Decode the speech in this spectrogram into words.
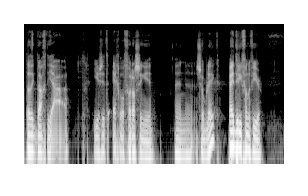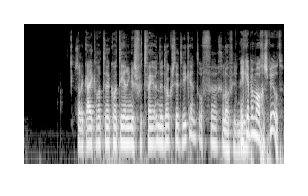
Dat ik dacht, ja, hier zitten echt wel verrassingen in. En uh, zo bleek. Bij drie van de vier. Zal ik kijken wat de kwartering is voor twee underdogs dit weekend? Of geloof je het niet? Ik heb hem al gespeeld.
